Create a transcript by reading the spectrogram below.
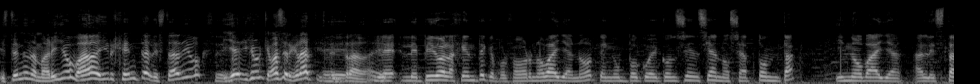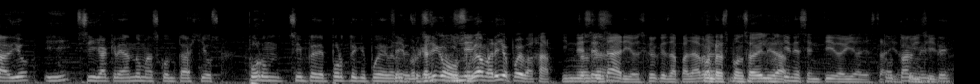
estén en amarillo va a ir gente al estadio Sí. y ya dijeron que va a ser gratis la Eh, entrada. ¿eh? le, le pido a la gente que por favor no vaya, ¿no? Tenga un poco de conciencia, no sea tonta y no vaya al estadio y siga creando más contagios por un simple deporte que puede ver. Sí, porque así como subió amarillo puede bajar. Entonces, Innecesarios, creo que es la palabra. con responsabilidad. No tiene sentido ir al estadio. Totalmente. coincido.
